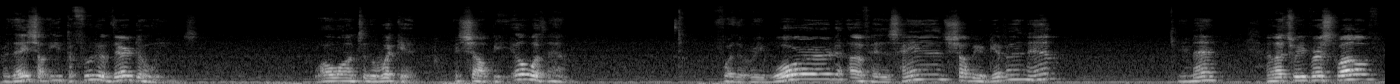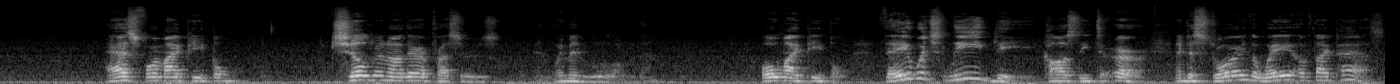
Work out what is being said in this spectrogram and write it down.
for they shall eat the fruit of their doings. Woe unto the wicked, it shall be ill with him for the reward of his hands shall be given him. Amen. And let's read verse 12. As for my people, children are their oppressors, and women rule over them. O my people, they which lead thee cause thee to err, and destroy the way of thy path.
